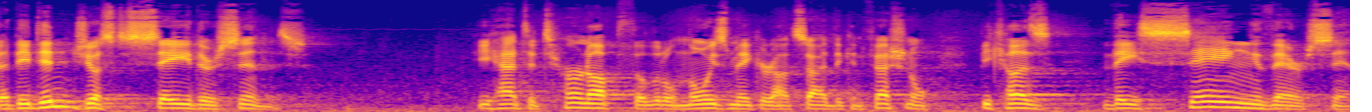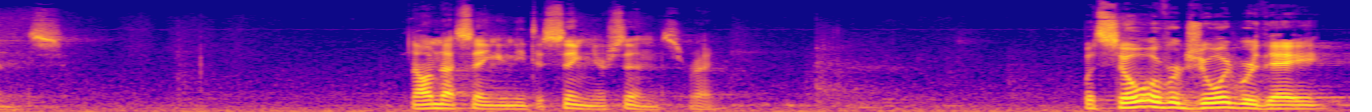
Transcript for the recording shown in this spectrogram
that they didn't just say their sins. He had to turn up the little noisemaker outside the confessional because they sang their sins. Now, I'm not saying you need to sing your sins, right? But so overjoyed were they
